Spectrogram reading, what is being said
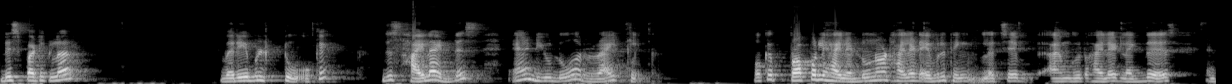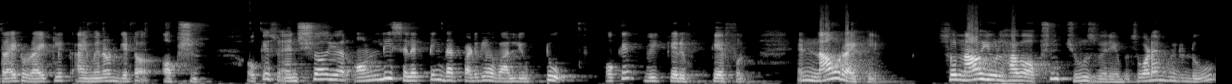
this particular variable 2 okay? Just highlight this and you do a right click okay properly highlight. Do not highlight everything. Let's say i'm going to highlight like this and try to right click i may not get an option. Okay so ensure you are only selecting that particular value 2 okay be careful. And now right click so now you will have option choose variable. So what I'm going to do,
